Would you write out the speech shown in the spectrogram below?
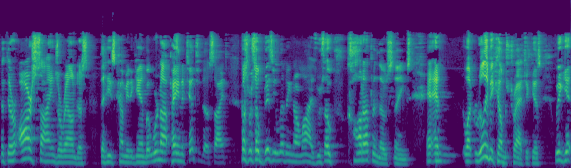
that there are signs around us that he's coming again, but we're not paying attention to those signs because we're so busy living our lives. We're so caught up in those things. And, and what really becomes tragic is we get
